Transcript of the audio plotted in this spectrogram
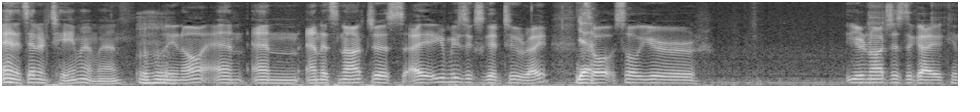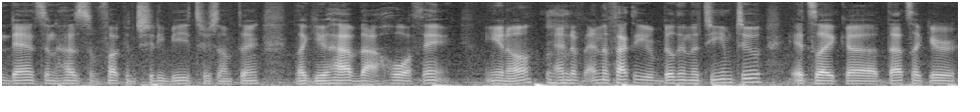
and it's entertainment, man. Mhm. You know, and and and it's not just I, your music's good too, right? Yeah. So so you're you're not just a guy who can dance and has some fucking shitty beats or something. Like you have that whole thing, you know. And the, and the fact that you're building the team too, it's like uh, that's like your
